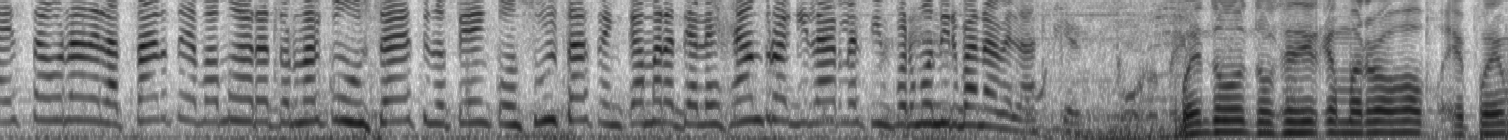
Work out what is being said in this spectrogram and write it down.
a esta hora de la tarde, vamos a retornar con ustedes si no tienen consultas en cámaras de Alejandro Aguilar, les informó Nirvana Velázquez. bueno, entonces el Camarrojo, eh, podemos...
